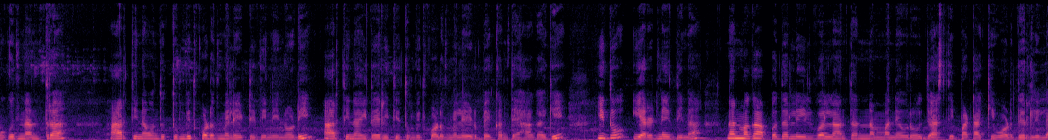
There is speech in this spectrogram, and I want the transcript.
ಮುಗಿದ ನಂತರ ಆರತಿನ ಒಂದು ತುಂಬಿದ ಕೊಡದ ಮೇಲೆ ಇಟ್ಟಿದ್ದೀನಿ ನೋಡಿ. ಆರ್ತಿನ ಇದೇ ರೀತಿ ತುಂಬಿದ ಕೊಡದ ಮೇಲೆ ಇಡಬೇಕಂತೆ ಹಾಗಾಗಿ. ಇದು ಎರಡನೇ ದಿನ. ನನ್ನ ಮಗ ಹಬ್ಬದಲ್ಲಿ ಇಲ್ವಲ್ಲ ಅಂತ ನಮ್ಮ ಮನೆಯವರು ಜಾಸ್ತಿ ಪಟಾಕಿ ಹೊಡೆದಿರಲಿಲ್ಲ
